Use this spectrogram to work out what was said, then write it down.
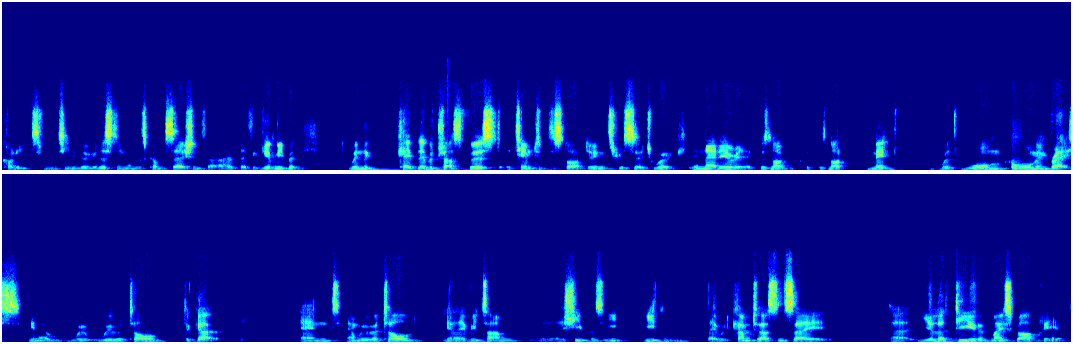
colleagues from Cederberg are listening on this conversation, so I hope they forgive me. But when the Cape Leopard Trust first attempted to start doing its research work in that area, it was not it was not met with warm a warm embrace. You know, we, we were told to go, and and we were told, you know, every time a sheep was eat, eaten, they would come to us and say, uh, "Julle tier het my skaap geëet."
